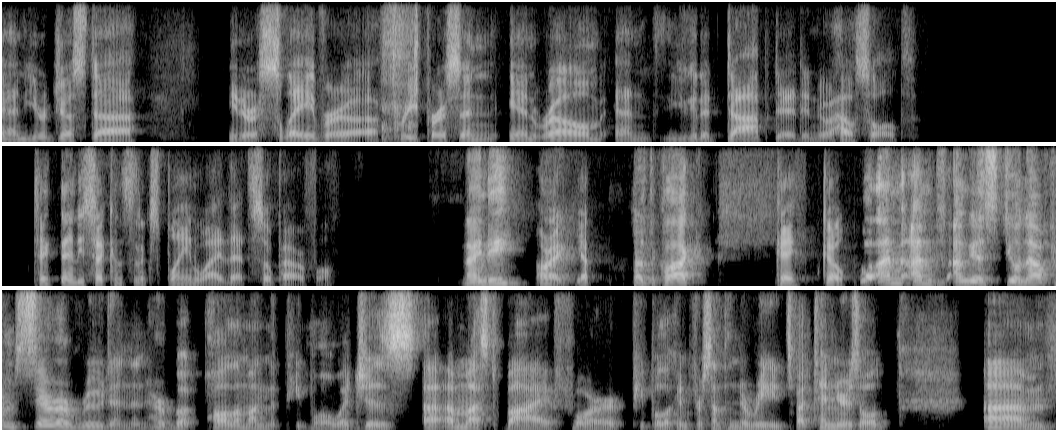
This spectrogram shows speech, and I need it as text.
and you're just uh, either a slave or a a free person in Rome, and you get adopted into a household. Take 90 seconds and explain why that's so powerful. 90 all right Yep. start the clock Okay, go. Well, I'm I'm I'm going to steal now from Sarah Ruden and her book Paul Among the People, which is a, a must buy for people looking for something to read. It's about 10 years old. Um,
